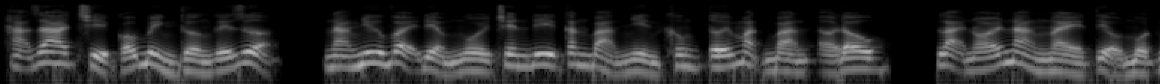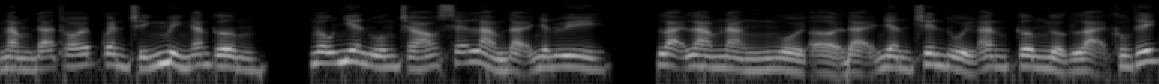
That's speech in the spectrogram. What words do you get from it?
hạ ra chỉ có bình thường ghế dựa, nàng như vậy điểm ngồi trên đi căn bản nhìn không tới mặt bàn ở đâu, lại nói nàng này tiểu một năm đã thói quen chính mình ăn cơm, ngẫu nhiên uống cháo sẽ làm đại nhân uy, lại làm nàng ngồi ở đại nhân trên đùi ăn cơm ngược lại không thích.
